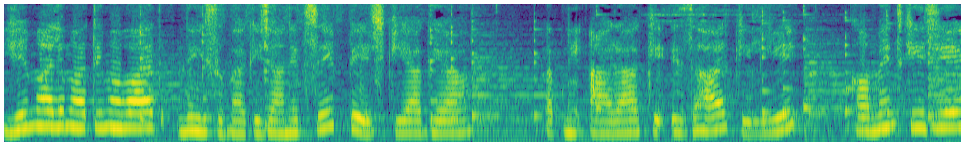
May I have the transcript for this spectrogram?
ये मालूमती मवाद नई सुबह की जानब से पेश किया गया। अपनी आरा के इजहार के लिए कमेंट कीजिए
